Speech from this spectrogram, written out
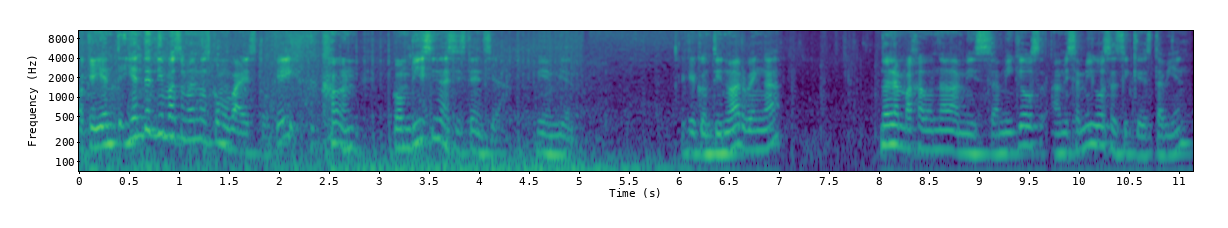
Ok, ya, entendí más o menos cómo va esto, ¿ok? Con, con B sin asistencia. Bien, bien. Hay que continuar, venga. No le han bajado nada a mis amigos, a mis amigos, así que está bien.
